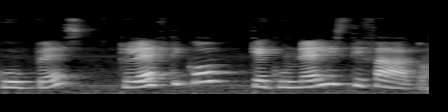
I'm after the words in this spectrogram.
κούπες, κλέφτικο και κουνέλι στη φάδο.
